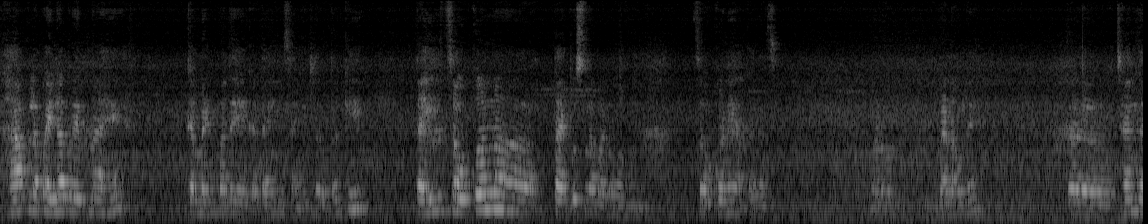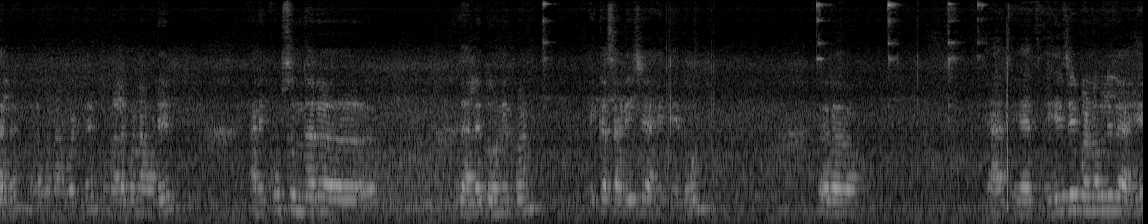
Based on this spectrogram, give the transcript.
हा आपला पहिला प्रयत्न आहे. कमेंटमध्ये एका ताईने सांगितलं होतं की ताई चौकन टायपूसनं बनवा म्हणून. चौकणी आकाराचं म्हणून बनवले तर छान झालं. मला पण आवडलं. तुम्हाला पण आवडेल. आणि खूप सुंदर झालं दोन्ही पण. एका साडीचे आहेत हे दोन. तर हे जे बनवलेलं आहे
